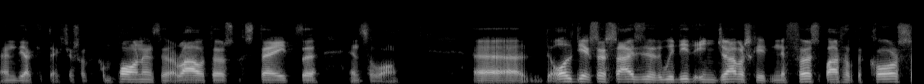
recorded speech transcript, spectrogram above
and the architecture, so the components, the routers, the states, uh, and so on. Uh, the, all the exercises that we did in JavaScript in the first part of the course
